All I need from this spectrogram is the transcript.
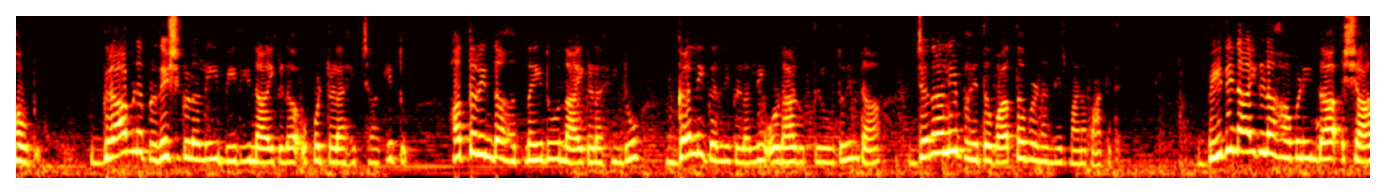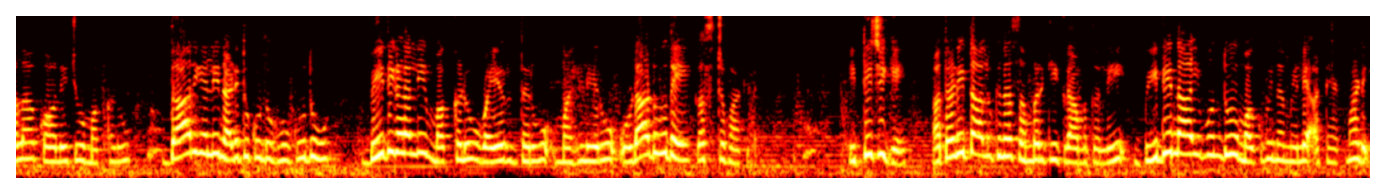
ಹೌದು, ಗ್ರಾಮೀಣ ಪ್ರದೇಶಗಳಲ್ಲಿ ಬೀದಿ ನಾಯಿಗಳ ಉಪಟಳ ಹೆಚ್ಚಾಗಿದ್ದು ಹತ್ತರಿಂದ ಹದಿನೈದು ನಾಯಿಗಳ ಹಿಂಡು ಗಲ್ಲಿ ಗಲ್ಲಿಗಳಲ್ಲಿ ಓಡಾಡುತ್ತಿರುವುದರಿಂದ ಜನರಲ್ಲಿ ಭಯದ ವಾತಾವರಣ ನಿರ್ಮಾಣವಾಗಿದೆ. ಬೀದಿ ನಾಯಿಗಳ ಹಾವಳಿಯಿಂದ ಶಾಲಾ, ಕಾಲೇಜು ಮಕ್ಕಳು ದಾರಿಯಲ್ಲಿ ನಡೆದುಕೊಂಡು ಹೋಗುವುದು, ಬೀದಿಗಳಲ್ಲಿ ಮಕ್ಕಳು, ವಯೋವೃದ್ಧರು, ಮಹಿಳೆಯರು ಓಡಾಡುವುದೇ ಕಷ್ಟವಾಗಿದೆ. ಇತ್ತೀಚೆಗೆ ಅಥಣಿ ತಾಲೂಕಿನ ಸಂಬರ್ಗಿ ಗ್ರಾಮದಲ್ಲಿ ಬೀದಿ ನಾಯಿ ಒಂದು ಮಗುವಿನ ಮೇಲೆ ಅಟ್ಯಾಕ್ ಮಾಡಿ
